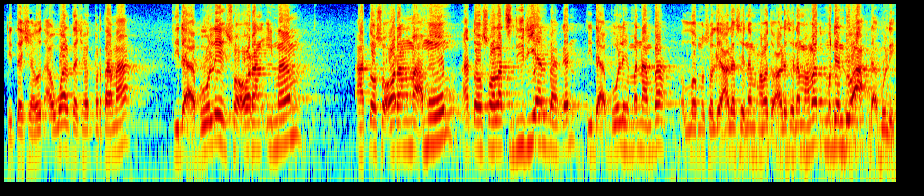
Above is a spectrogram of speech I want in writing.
di tasyahud awal tasyahud pertama tidak boleh seorang imam atau seorang makmum atau sholat sendirian bahkan tidak boleh menambah Allahumma sholli ala sayyidina Muhammad wa ala sayyidina Muhammad kemudian doa tidak boleh.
